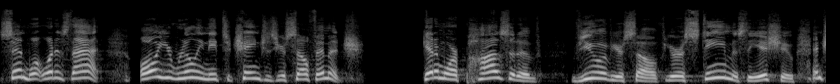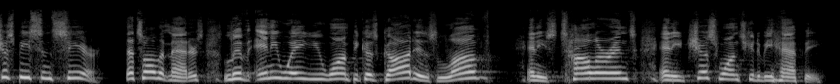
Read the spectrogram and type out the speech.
Sin, what, what is that? All you really need to change is your self image. Get a more positive view of yourself. Your esteem is the issue. And just be sincere. That's all that matters. Live any way you want because God is love and he's tolerant and he just wants you to be happy.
